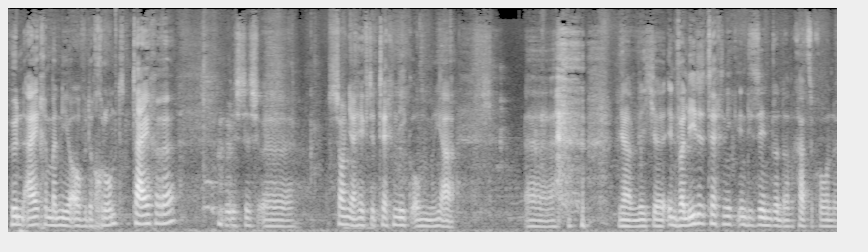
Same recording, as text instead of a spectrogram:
hun eigen manier over de grond tijgeren. Dus, dus Sonja heeft de techniek om, ja, ja, een beetje invalide techniek in die zin. Want dan gaat ze gewoon de,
